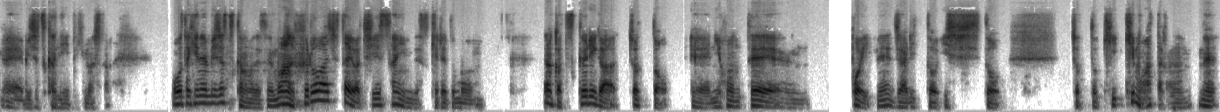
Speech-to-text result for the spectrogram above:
えー、美術館に行ってきました。大田記念美術館はですね、まあフロア自体は小さいんですけれども、なんか作りがちょっと、えー、日本庭園っぽいね、砂利と石と、ちょっと木、木もあったかなね、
